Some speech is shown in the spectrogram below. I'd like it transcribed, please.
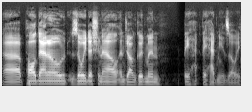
Uh, Paul Dano, Zooey Deschanel, and John Goodman. They ha- they had me at Zooey.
